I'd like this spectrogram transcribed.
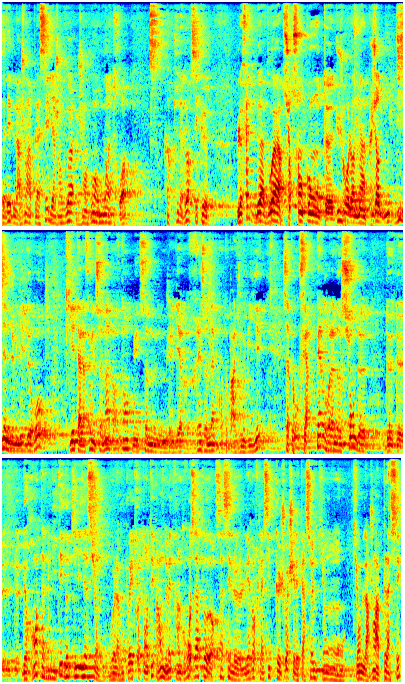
avez de l'argent à placer, eh j'en vois, vois au moins trois. Alors tout d'abord, c'est que le fait d'avoir sur son compte du jour au lendemain plusieurs dizaines de milliers d'euros, qui est à la fois une somme importante, mais une somme, j'allais dire, raisonnable quand on parle d'immobilier, ça peut vous faire perdre la notion de, rentabilité, d'optimisation. Vous pouvez être tenté, par exemple, de mettre un gros apport. Ça, c'est l'erreur classique que je vois chez les personnes qui ont, de l'argent à placer.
